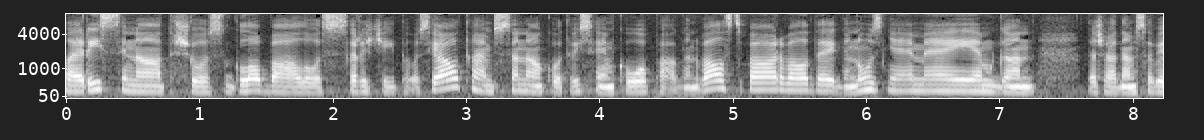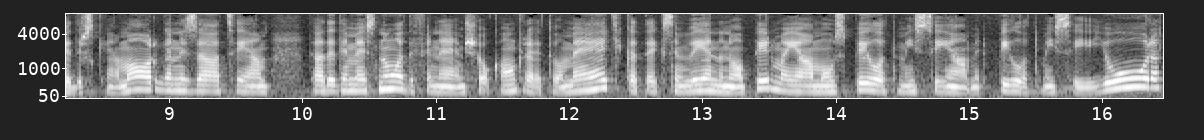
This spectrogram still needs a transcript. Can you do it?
lai risinātu šos globālos sarežģītos jautājumus, sanākot visiem kopā, gan valsts pārvaldē, gan uzņēmējiem, gan dažādām sabiedriskajām organizācijām. Tātad, ja mēs nodefinējam šo konkrēto mēķi, ka teiksim, viena no pirmajām mūsu pilotu misijām ir pilotu misija jūra,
